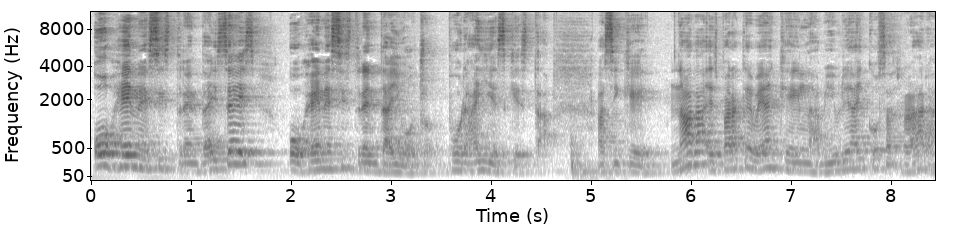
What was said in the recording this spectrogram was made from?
o Génesis 36 o Génesis 38. Por ahí es que está. Así que nada, es para que vean que en la Biblia hay cosas raras.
